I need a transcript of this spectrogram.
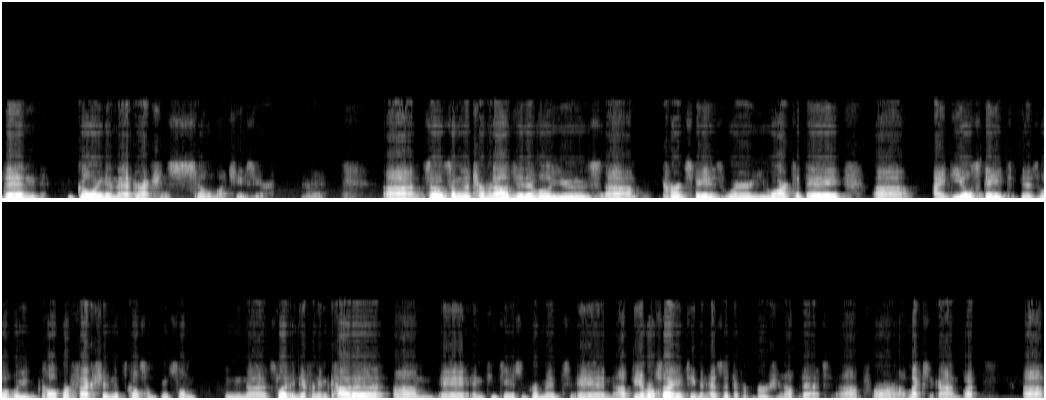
then going in that direction is so much easier. Right? Uh, so some of the terminology that we'll use, um, current state is where you are today. Uh, ideal state is what we would call perfection. It's called something something uh, slightly different in kata um, and, and, continuous improvement, and uh, behavioral science even has a different version of that uh, for lexicon. But uh,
